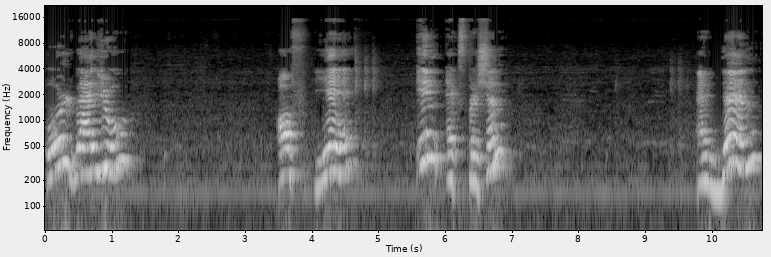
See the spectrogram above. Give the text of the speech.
old value of a in expression and then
